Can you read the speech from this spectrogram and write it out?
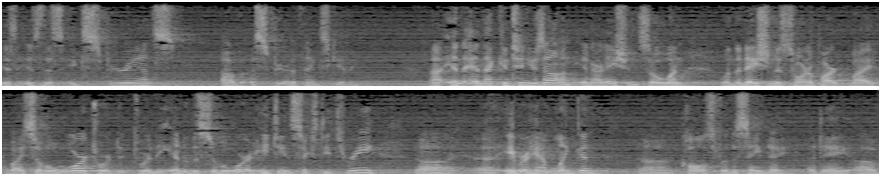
is, is this experience of a spirit of thanksgiving. Uh, and, and that continues on in our nation. So when, when the nation is torn apart by, by civil war, toward, toward the end of the Civil War in 1863, uh, uh, Abraham Lincoln uh, calls for the same day, a day of,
